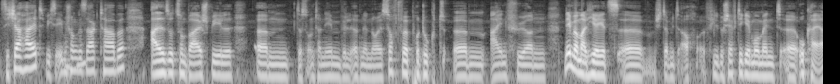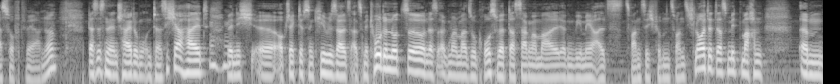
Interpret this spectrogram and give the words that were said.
Sicherheit, wie ich es eben mhm. schon gesagt habe? Also zum Beispiel, ähm, das Unternehmen will irgendein neues Softwareprodukt ähm, einführen. Nehmen wir mal hier jetzt, äh, ich damit auch viel beschäftige im Moment, äh, OKR-Software. Ne? Das ist eine Entscheidung unter Sicherheit. Mhm. Wenn ich äh, Objectives and Key Results als Methode nutze und das irgendwann mal so groß wird, dass, sagen wir mal, irgendwie mehr als 20, 25 Leute das mitmachen, ähm,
